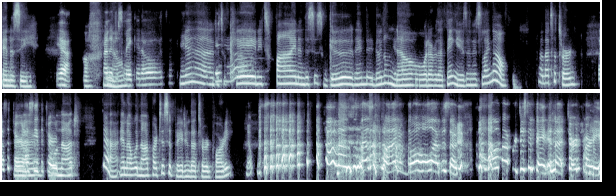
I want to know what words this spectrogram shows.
fantasy Yeah. of Trying to just make it, oh, it's okay. Yeah, it's okay and it's fine and this is good and they, they don't Yeah. know whatever that thing is and it's like no, no, that's a turd. That's a turd. And I see the I will not. Yeah, and I would not participate in that third party. Nope. That's the best line of the whole episode. I will not participate in that turd party.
